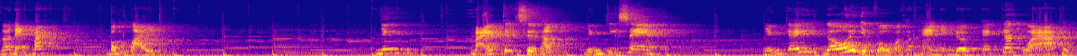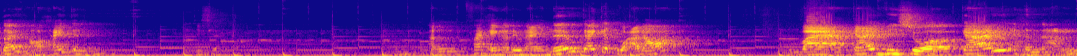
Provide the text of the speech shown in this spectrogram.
nó đẹp mắt bóng bẩy nhưng bản chất sự thật những chiếc xe những cái gói dịch vụ mà khách hàng nhận được cái kết quả thực tế họ thấy trên chiếc xe. Anh phát hiện ra điều này nếu cái kết quả đó và cái visual cái hình ảnh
